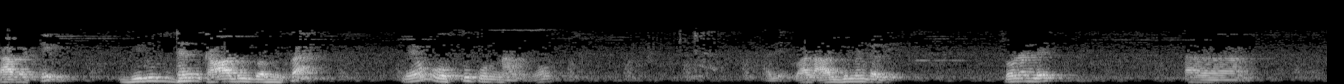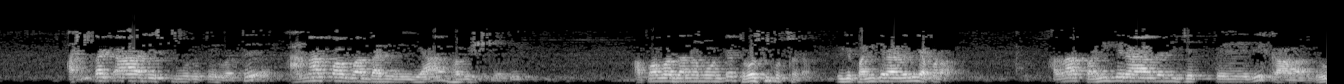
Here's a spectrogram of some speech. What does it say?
కాబట్టి విరుద్ధం కాదు కనుక మేము ఒప్పుకున్నాము. అది వాళ్ళ ఆర్గ్యుమెంట్ అది. చూడండి. అష్టకాది స్మృతివత్ అనపవదనీయ భవిష్యతి. అపవదనము అంటే త్రోసిపుచ్చడం ఇది పనికిరాదని చెప్పడం. అలా పనికిరాదని చెప్పేది కాదు.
